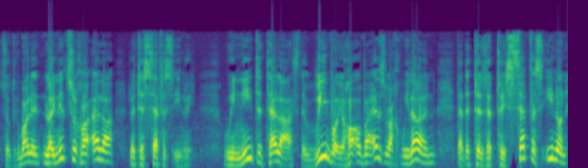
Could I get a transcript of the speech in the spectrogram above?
So the Gemara we need to tell us the riboy ha'ova Ezrach. We learn that there's a tosefes inon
